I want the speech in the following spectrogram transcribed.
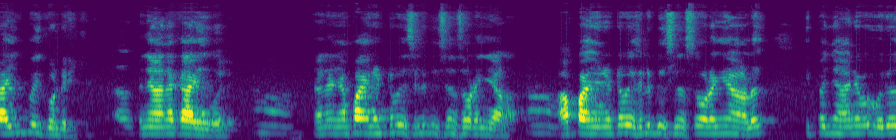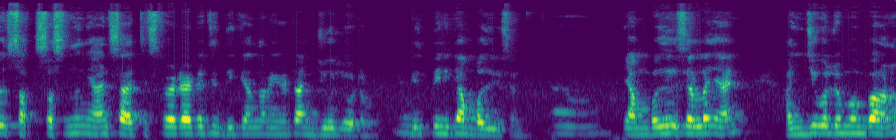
ടൈം പോയിക്കൊണ്ടിരിക്കും. ഞാനൊക്കെ ആയതുപോലെ. ഞാൻ ഞാൻ പതിനെട്ട് വയസ്സിൽ ബിസിനസ് തുടങ്ങിയ ആളാണ് ആ, പതിനെട്ട് വയസ്സിൽ ബിസിനസ് തുടങ്ങിയ ആൾ ഇപ്പൊ ഞാൻ ഒരു സക്സസ് എന്ന് ഞാൻ സാറ്റിസ്ഫൈഡ് ആയിട്ട് ചിന്തിക്കാൻ തുടങ്ങിയിട്ട് അഞ്ചു കൊല്ലം ഇപ്പൊ എനിക്ക് അമ്പത് ദിവസം ഈ അമ്പത് ദിവസമുള്ള ഞാൻ അഞ്ചു കൊല്ലം മുമ്പാണ്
